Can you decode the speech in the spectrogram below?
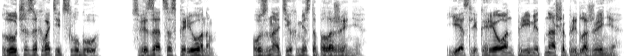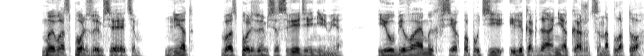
«Лучше захватить слугу, связаться с Карионом, узнать их местоположение. Если Карион примет наше предложение, мы воспользуемся этим. Нет, воспользуемся сведениями и убиваем их всех по пути или когда они окажутся на плато».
